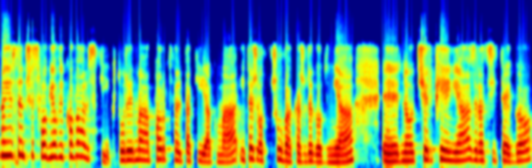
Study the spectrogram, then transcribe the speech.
no jest ten przysłowiowy Kowalski, który ma portfel taki jak ma i też odczuwa każdego dnia y, no, cierpienia z racji tego,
